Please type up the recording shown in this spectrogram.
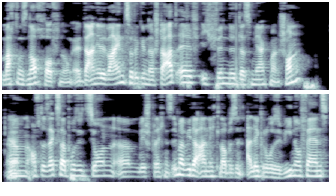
macht uns noch Hoffnung? Äh, Daniel Wein zurück in der Startelf. Ich finde, das merkt man schon. Ja. Ähm, auf der Sechserposition, ähm, wir sprechen es immer wieder an. Ich glaube, es sind alle große Vino-Fans.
